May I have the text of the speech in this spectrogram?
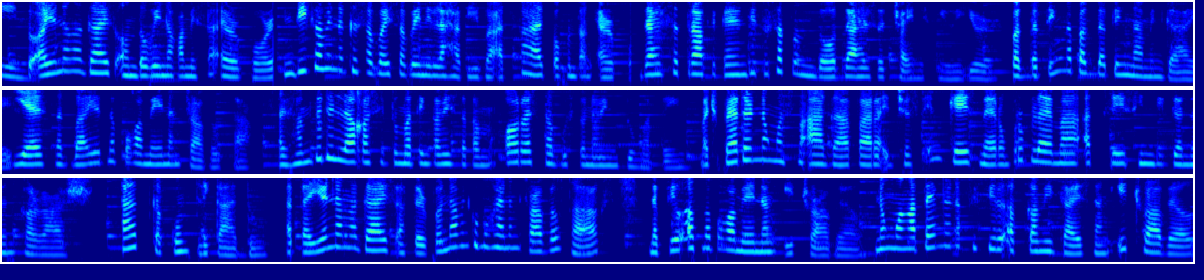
in. So ayun na nga guys, on the way na kami sa airport. Hindi kami nagkasabay-sabay nila Habiba at Fahad papuntang airport dahil sa traffic ngayon dito sa Tondo dahil sa Chinese New Year. Pagdating na pagdating namin guys, yes, nagbayad na po kami ng travel tax. Alhamdulillah kasi dumating kami sa tamang oras na gusto naming dumating. Much better nang mas maaga para just in case merong problema, at least hindi ganun ka-rush at kakomplikado. At ayun na nga guys, after po namin kumuha ng travel tax, nag-fill up na po kami ng e-travel. Nung mga time na nag-fill up kami guys ng e-travel,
